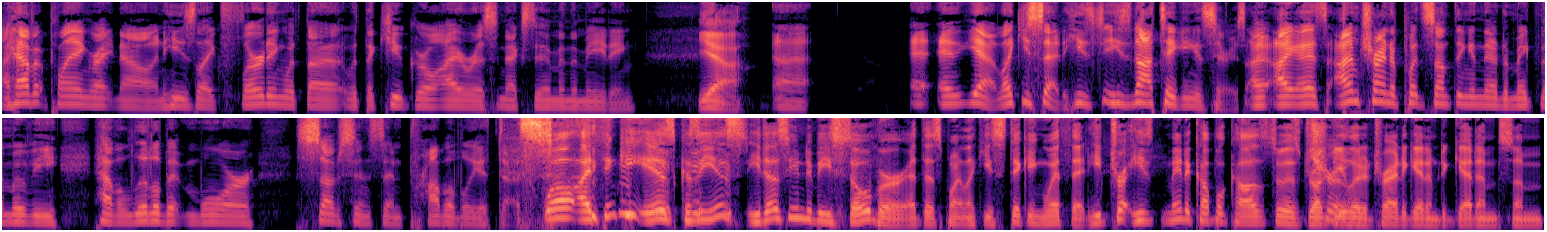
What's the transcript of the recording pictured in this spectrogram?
I have it playing right now, and he's like flirting with the with the cute girl Iris next to him in the meeting Yeah, uh, and, and yeah, like you said, he's he's not taking it serious. I, I I'm trying to put something in there to make the movie have a little bit more substance than probably it does. Well, I think he is because he is. He does seem to be sober at this point. Like he's sticking with it. He he's made a couple calls to his drug True. dealer to try to get him to get him some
